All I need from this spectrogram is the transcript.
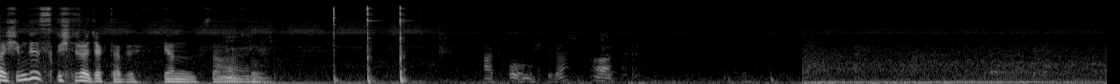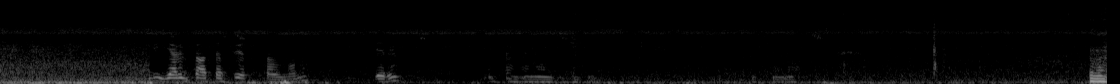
da şimdi sıkıştıracak tabi yanını sağını Aynen. solunu. Artık olmuştur ha. Artık. Bir yarım saatte suya tutalım onu. Derin. Tamam.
